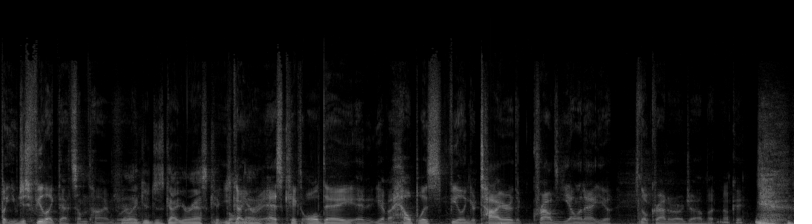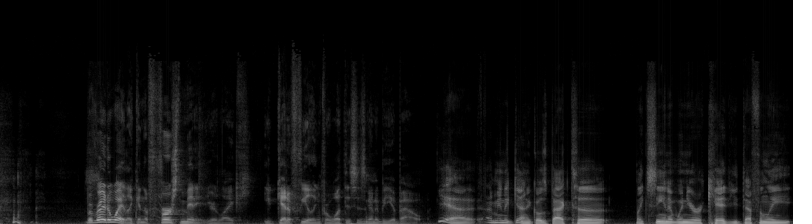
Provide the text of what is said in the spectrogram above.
but you just feel like that sometimes. feel like you just got your ass kicked. you got day. your ass kicked all day and you have a helpless feeling. You're tired. The crowd's yelling at you. There's no crowd at our job, but okay. but right away, like in the first minute, you're like you get a feeling for what this is going to be about. Yeah, I mean, again, it goes back to like seeing it when you're a kid. You definitely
